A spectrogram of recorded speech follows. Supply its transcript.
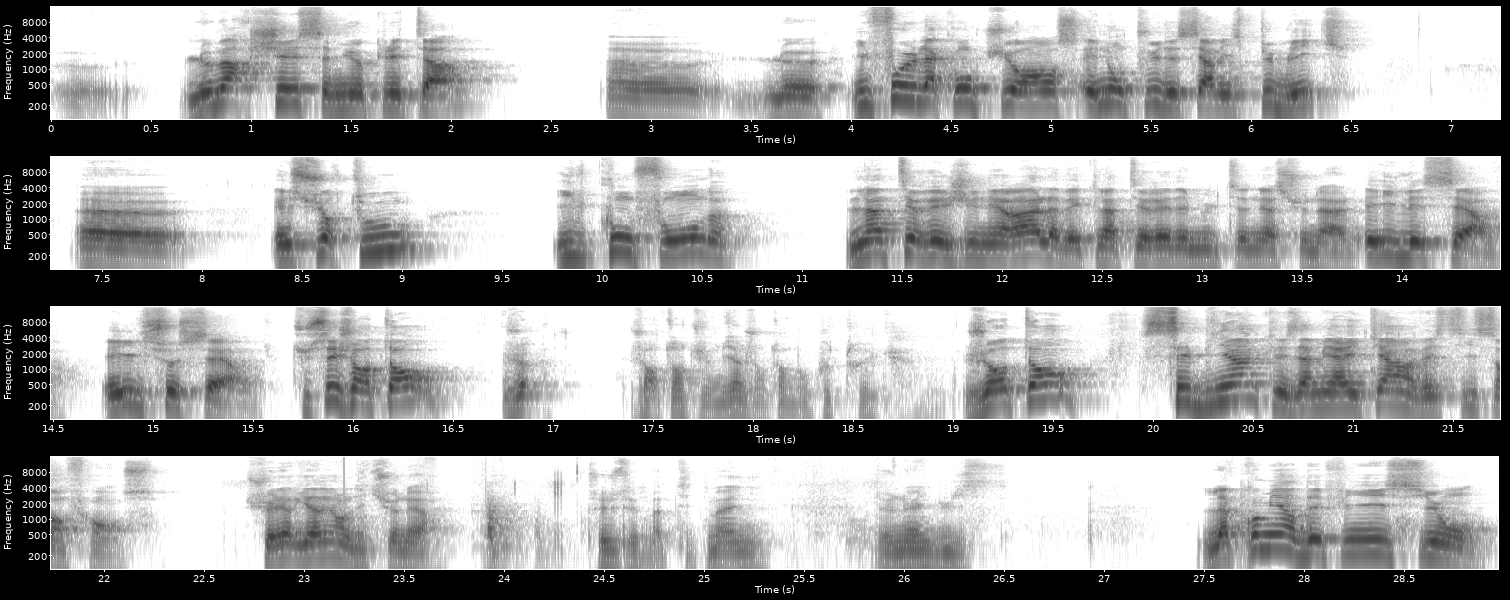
euh, le marché, c'est mieux que l'État. Euh, il faut la concurrence et non plus des services publics. Euh, et surtout, ils confondent l'intérêt général avec l'intérêt des multinationales. Et ils les servent. Et ils se servent. Tu sais, j'entends. J'entends, tu veux me dire que j'entends beaucoup de trucs. J'entends, c'est bien que les Américains investissent en France. Je suis allé regarder dans le dictionnaire. C'est ma petite manie de linguiste. La première définition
